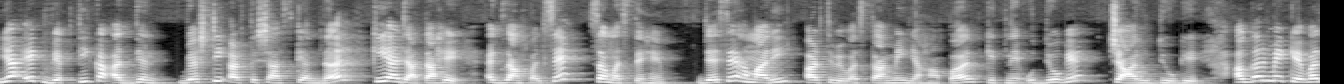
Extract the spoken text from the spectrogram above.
या एक व्यक्ति का अध्ययन व्यष्टि अर्थशास्त्र के अंदर किया जाता है। एग्ज़ाम्पल से समझते हैं। जैसे हमारी अर्थव्यवस्था में यहाँ पर कितने उद्योग है? चार उद्योग। है अगर मैं केवल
